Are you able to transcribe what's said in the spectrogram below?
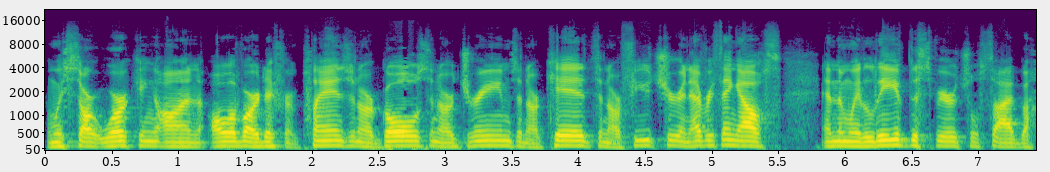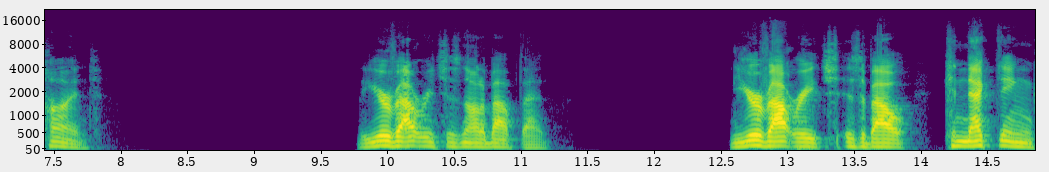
and we start working on all of our different plans and our goals and our dreams and our kids and our future and everything else. And then we leave the spiritual side behind. The year of outreach is not about that. The year of outreach is about connecting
